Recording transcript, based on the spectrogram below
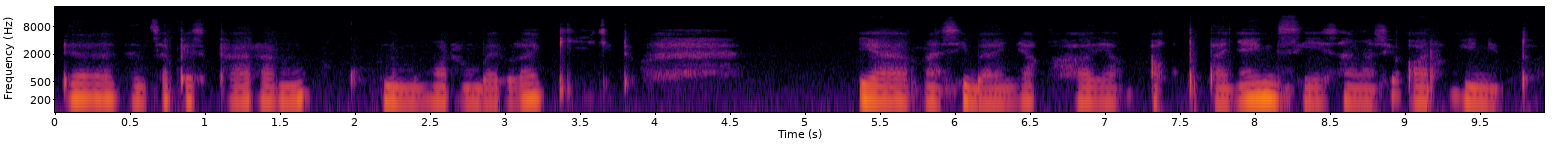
ada dan sampai sekarang aku nemu orang baru lagi gitu. Ya masih banyak hal yang aku pertanyain sih sama si orang ini tuh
